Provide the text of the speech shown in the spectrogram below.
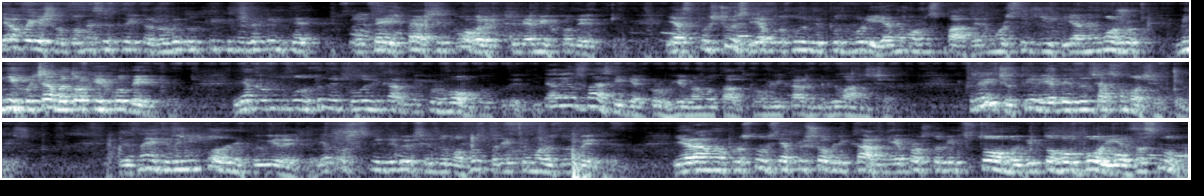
Я вийшов, бо моя сестри кажу, ви тут тільки не закрийте оцей перший поверх, щоб я міг ходити. Я спущуся, я буду ходити по дворі, я не можу спати, я не можу сидіти, я не можу, мені хоча б трохи ходити. Я кажу, буду ходити коло лікарні, кругом буду ходити. Я не знаю, скільки я кругів намотав в лікарні в Івановича. Три-чотири, я десь до часу ночі ходив. Ви знаєте, ви ніколи не повірите. Я просто собі дивився і думав, Господи, як ти можеш зробити? Я рано проснувся, я прийшов в лікарню, я просто від втоми, від того болю, я заснув.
